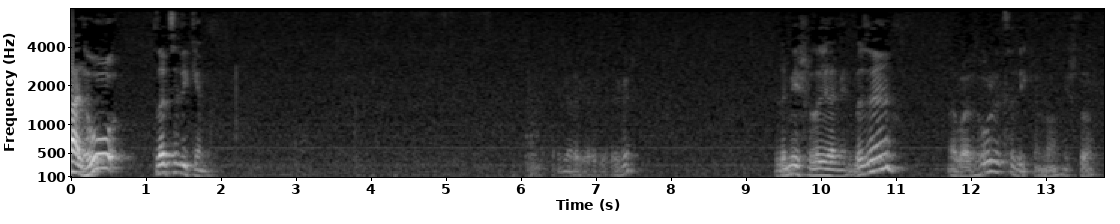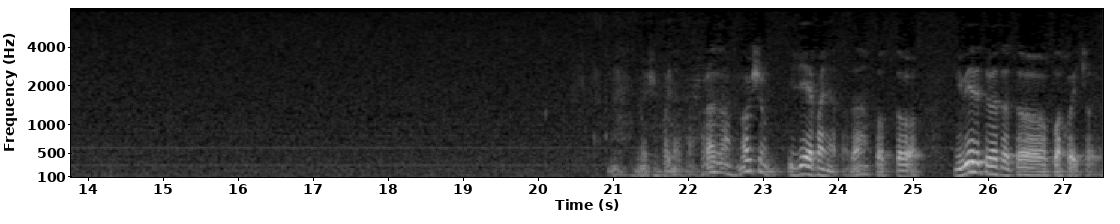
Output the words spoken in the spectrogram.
אבל הוא לצדיקים. רגע, רגע, רגע, רגע. למי שלא יאמין בזה, אבל הוא לצדיקים, נו, что? не очень понятная фраза. Ну, в общем, идея понятна, да? Тот, кто не верит в это, то плохой человек.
